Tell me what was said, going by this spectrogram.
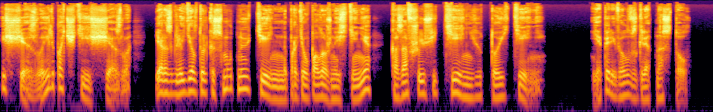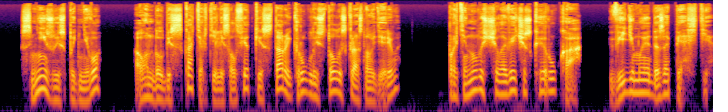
исчезло или почти исчезло. Я разглядел только смутную тень на противоположной стене, казавшуюся тенью той тени. Я перевел взгляд на стол. Снизу из-под него а он был без скатерти или салфетки, старый круглый стол из красного дерева, протянулась человеческая рука, видимая до запястья.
